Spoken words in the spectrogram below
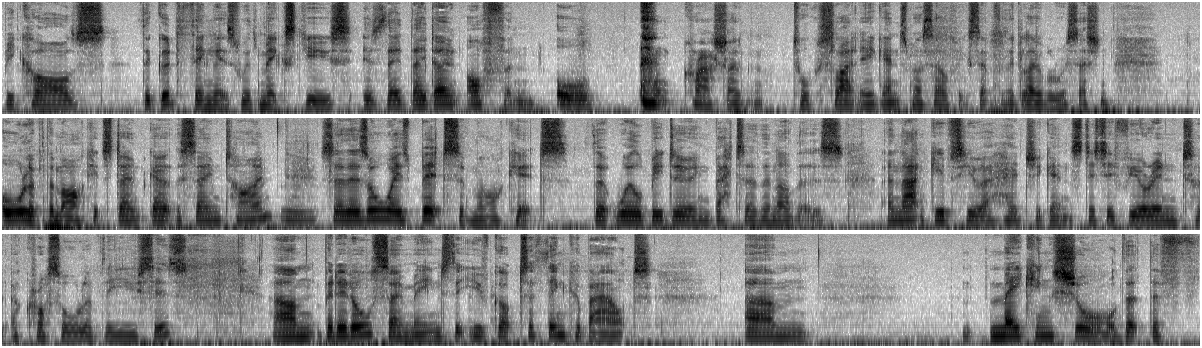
because the good thing is with mixed use is they, they don't often all crash. I talk slightly against myself, except for the global recession. All of the markets don't go at the same time. Mm. So there's always bits of markets that will be doing better than others, and that gives you a hedge against it if you're into across all of the uses. Um, but it also means that you've got to think about um, making sure that the f-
